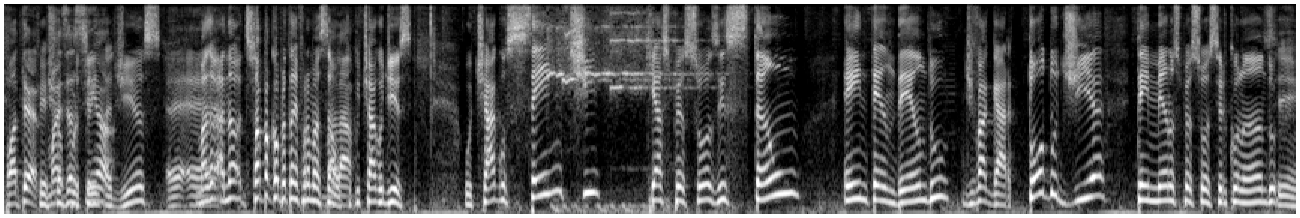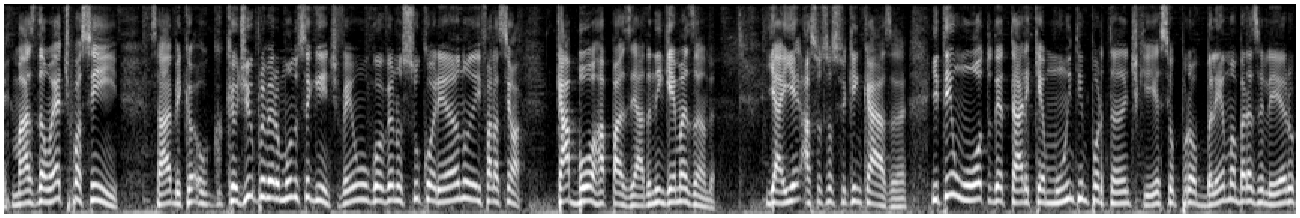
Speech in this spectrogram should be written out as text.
Potter, fechou mas por assim, 30 ó, dias. é, é- Mas ah, não, só pra completar a informação, o que o Thiago disse. O Thiago sente que as pessoas estão entendendo devagar. Todo dia tem menos pessoas circulando, Sim. mas não é tipo assim, sabe? Que O que eu digo primeiro mundo é o seguinte: vem um governo sul-coreano e fala assim, ó, acabou, rapaziada, ninguém mais anda. E aí as pessoas ficam em casa, né? E tem um outro detalhe que é muito importante, que esse é o problema brasileiro,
